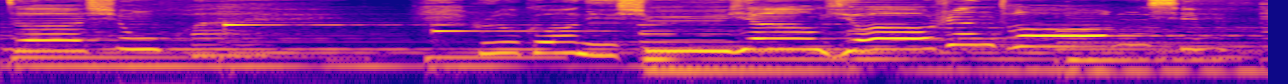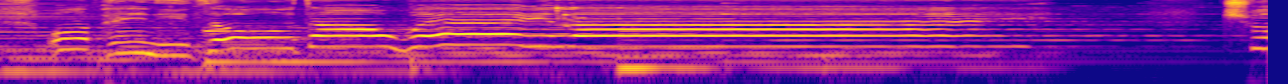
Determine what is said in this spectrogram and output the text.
的胸怀。如果你需要有人同行，我陪你走到未来。春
